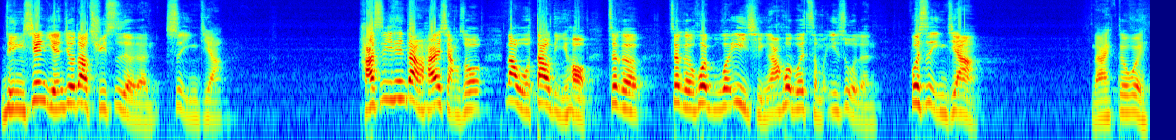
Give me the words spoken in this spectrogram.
领先研究到趋势的人是赢家，还是一天到晚还在想说，那我到底哈这个这个会不会疫情啊，会不会什么因素的人会是赢家？来，各位，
